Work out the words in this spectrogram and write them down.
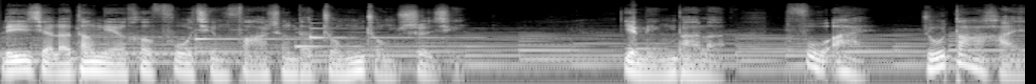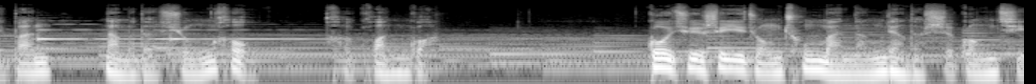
理解了当年和父亲发生的种种事情，也明白了父爱如大海般那么的雄厚和宽广。过去是一种充满能量的时光期，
